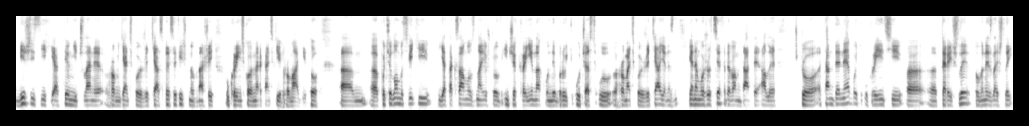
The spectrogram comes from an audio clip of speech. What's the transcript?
більшість їх є активні члени громадянського життя, специфічно в нашій українсько-американській громаді. То ем, е, по цілому світі я так само знаю, що в інших країнах вони беруть участь у громадського життя. Я не я не можу цифри вам дати, але що там, де-небудь українці е, е, перейшли, то вони знайшли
